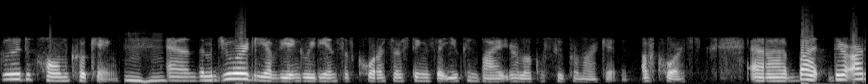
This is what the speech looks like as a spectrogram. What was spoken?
good home cooking. Mm-hmm. And the majority of the ingredients, of course, are things that you can buy at your local supermarket, of course. Uh, but there are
